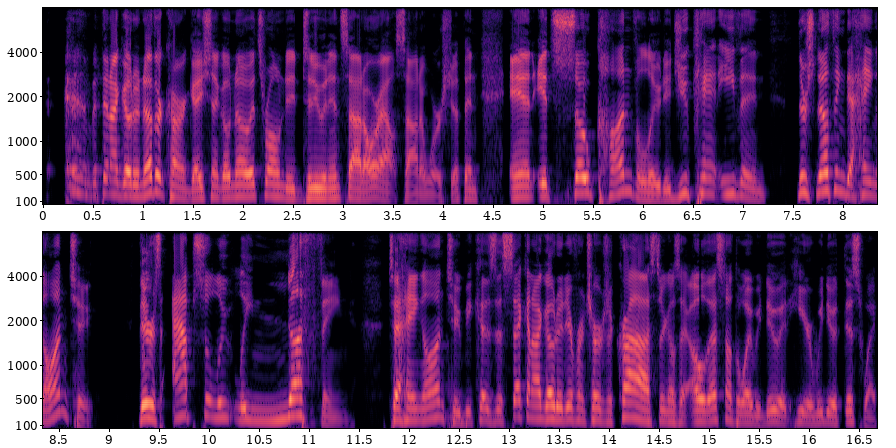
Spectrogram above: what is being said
but then I go to another congregation. I go, no, it's wrong to, to do it inside or outside of worship, and and it's so convoluted. You can't even. There's nothing to hang on to. There's absolutely nothing to hang on to because the second I go to a different church of Christ, they're going to say, "Oh, that's not the way we do it here. We do it this way."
